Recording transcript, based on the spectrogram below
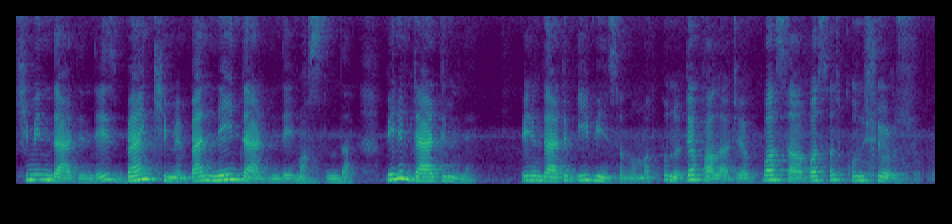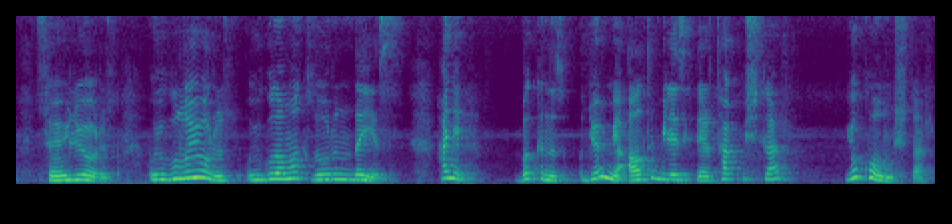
Kimin derdindeyiz? Ben kimim? Ben neyin derdindeyim aslında? Benim derdim ne? Benim derdim iyi bir insan olmak. Bunu defalarca basa basa konuşuyoruz. Söylüyoruz. Uyguluyoruz. Uygulamak zorundayız. Hani bakınız diyorum ya altın bilezikleri takmışlar. Yok olmuşlar.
